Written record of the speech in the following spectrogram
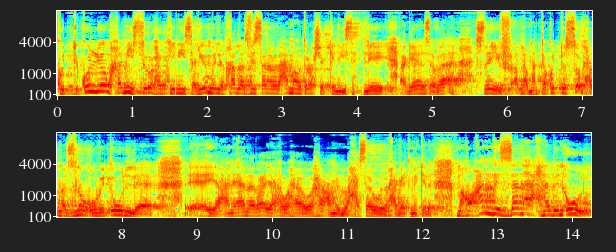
كنت كل يوم خميس تروح الكنيسة اليوم اللي تخلص فيه الثانوية العامة ما تروحش الكنيسة. ليه؟ أجازة بقى صيف. الله ما أنت كنت الصبح مزنوق وبتقول يعني أنا رايح وهعمل وهسوي وحاجات من كده. ما هو عند الزنقة إحنا بنقول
